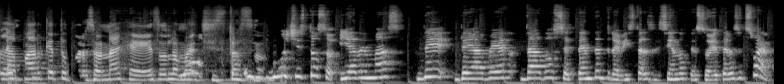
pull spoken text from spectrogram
a la par que tu personaje, eso es lo no, más chistoso. Muy chistoso. Y además de, de haber dado 70 entrevistas diciendo que soy heterosexual.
